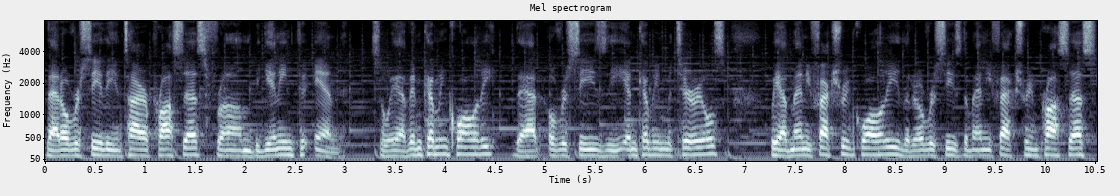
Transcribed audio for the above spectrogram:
that oversee the entire process from beginning to end. So we have incoming quality that oversees the incoming materials. We have manufacturing quality that oversees the manufacturing process.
